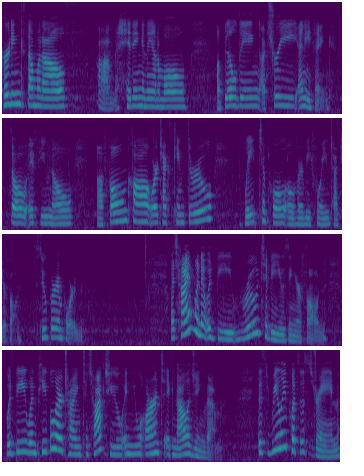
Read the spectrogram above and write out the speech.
hurting someone else, um, hitting an animal, a building, a tree, anything. So if you know a phone call or text came through, wait to pull over before you touch your phone. Super important. A time when it would be rude to be using your phone would be when people are trying to talk to you and you aren't acknowledging them. This really puts a strain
